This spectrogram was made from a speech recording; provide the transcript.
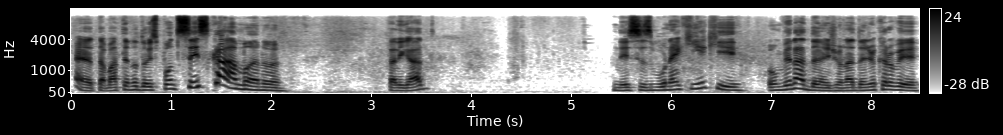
É, tá batendo 2.6k, mano. Tá ligado? Nesses bonequinhos aqui. Vamos ver na dungeon. Na dungeon eu quero ver.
